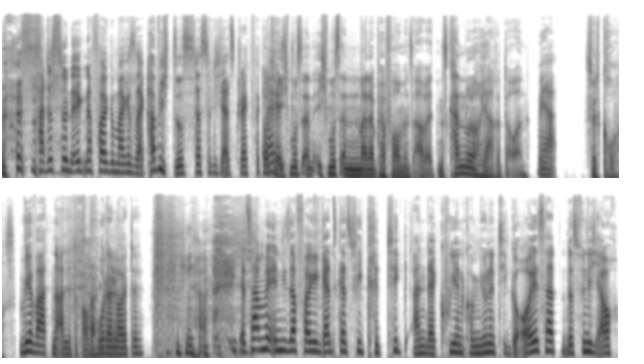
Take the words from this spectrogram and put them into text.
Hattest du in irgendeiner Folge mal gesagt? Habe ich das? Dass du dich als Drag verkleidest? Okay, ich muss, an, ich muss an meiner Performance arbeiten. Es kann nur noch Jahre dauern. Ja, Es wird groß. Wir warten alle drauf, Danke. oder Leute? ja. Jetzt haben wir in dieser Folge ganz, ganz viel Kritik an der queeren Community geäußert. Und das finde ich auch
